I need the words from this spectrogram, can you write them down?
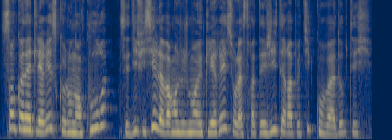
Sans connaître les risques que l'on encourt, c'est difficile d'avoir un jugement éclairé sur la stratégie thérapeutique qu'on va adopter.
